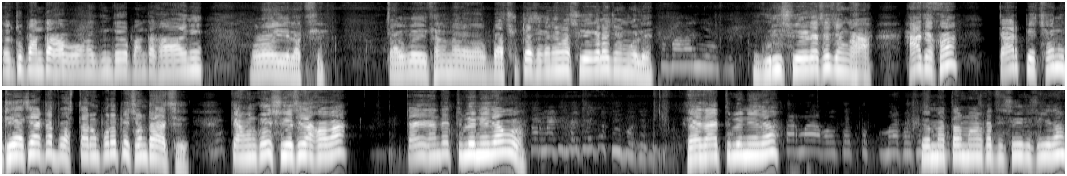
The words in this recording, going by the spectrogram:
একটু পান্তা খাব অনেকদিন থেকে পান্তা খাওয়া হয়নি। বড় ইয়ে লাগছে। চালগুলো এখানে না, বাছুরটা সেখানে আমার শুয়ে গেল জঙ্গলে। গুড়ি শুয়ে গেছে জঙ্গল হ্যাঁ হ্যাঁ দেখো, তার পেছন উঠে আছে একটা বস্তার উপরে, পেছনটা আছে। কেমন করে শুয়েছে দেখো বাবা। তাকে এখান থেকে তুলে নিয়ে যাব? হ্যাঁ যাই তুলে নিয়ে যাও। তার মার কাছে শুয়ে শুয়ে দাও।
